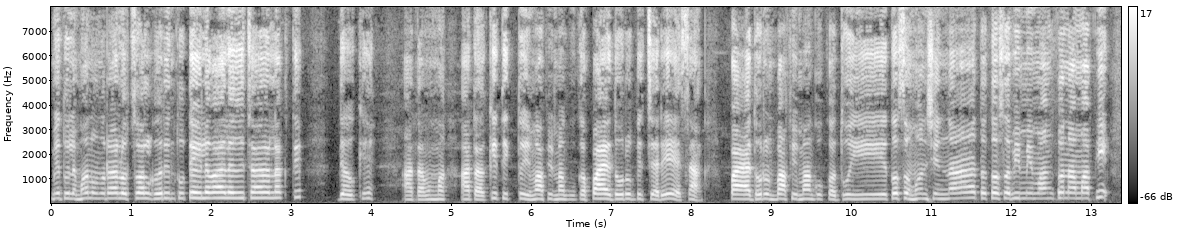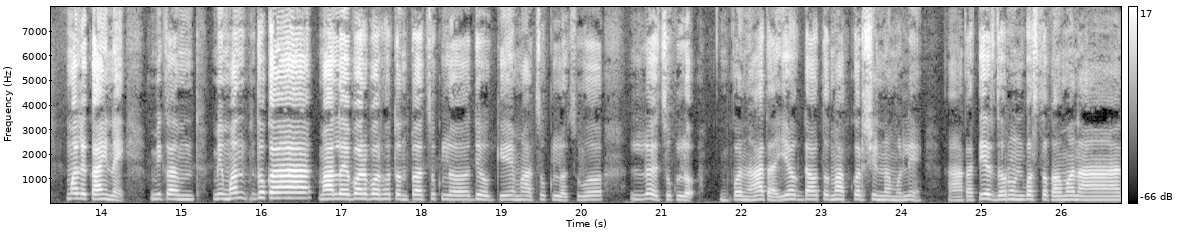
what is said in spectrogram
मी तुला म्हणून राहिलो चल घरी न तू त्याला गायला विचारायला लागते. देव के आता मग आता किती तुही माफी मागू का? पाय धरू बिचारे सांग. पाया धरून माफी मागू का तू? तसं म्हणशील ना? तर तसं बी मी मागतो ना माफी. मला काही नाही. मी का मी म्हणतो का मला बरोबर होतं न चुकलं. देव के मा चुकलंच व लय चुकलो. पण आता एक डाव तर माफ करशील ना मुले. आता तेच धरून बसतो का मनात?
